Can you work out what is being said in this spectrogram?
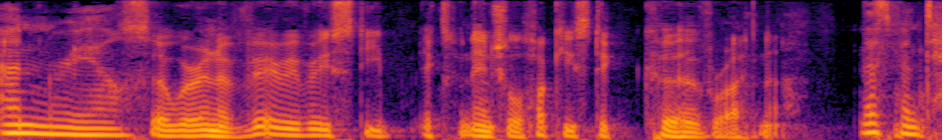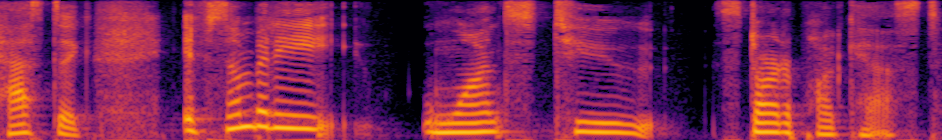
Unreal. So we're in a very, very steep exponential hockey stick curve right now. That's fantastic. If somebody wants to start a podcast,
